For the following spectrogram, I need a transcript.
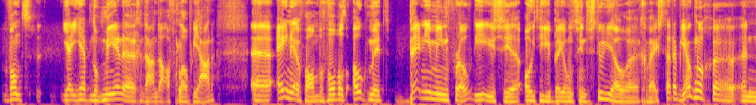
want ja, je hebt nog meer eh, gedaan de afgelopen jaren. Eh Eén ervan bijvoorbeeld ook met Benjamin Fro. Die is ooit hier bij ons in de studio geweest. Daar heb je ook nog een,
